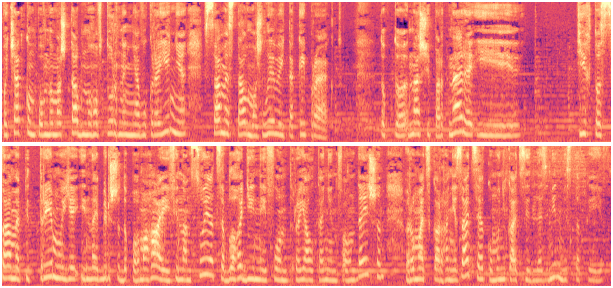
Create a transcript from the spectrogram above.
початком повномасштабного вторгнення в Україні саме став можливий такий проект. Тобто наші партнери і ті, хто саме підтримує і найбільше допомагає і фінансує, це благодійний фонд Royal Canin Foundation, громадська організація комунікації для змін міста Київ.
